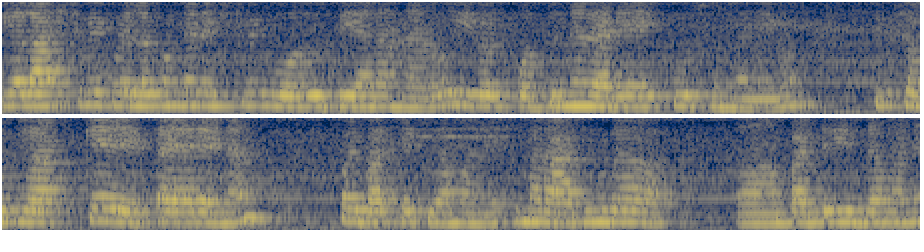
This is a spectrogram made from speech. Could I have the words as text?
ఇక లాస్ట్ వీక్ వెళ్ళకుండా నెక్స్ట్ వీక్ పోదు తీ అని అన్నాడు. ఈరోజు పొద్దున్నే రెడీ అయ్యి కూర్చున్నా నేను. సిక్స్ ఓ క్లాక్కే తయారైనా. పోయి బస్ ఎక్కుదాం అనేసి. మా రాజు కూడా బండి ఇద్దామని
